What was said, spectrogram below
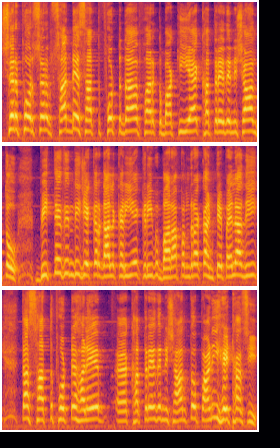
ਸਿਰਫ ਔਰ ਸਿਰਫ 7.5 ਫੁੱਟ ਦਾ ਫ਼ਰਕ ਬਾਕੀ ਹੈ ਖਤਰੇ ਦੇ ਨਿਸ਼ਾਨ ਤੋਂ। ਬੀਤੇ ਦਿਨ ਦੀ ਜੇਕਰ ਗੱਲ ਕਰੀਏ, ਕਰੀਬ 12-15 ਘੰਟੇ ਪਹਿਲਾਂ ਦੀ, ਤਾਂ 7 ਫੁੱਟ ਹਲੇ ਖਤਰੇ ਦੇ ਨਿਸ਼ਾਨ ਤੋਂ ਪਾਣੀ ਹੇਠਾਂ ਸੀ,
